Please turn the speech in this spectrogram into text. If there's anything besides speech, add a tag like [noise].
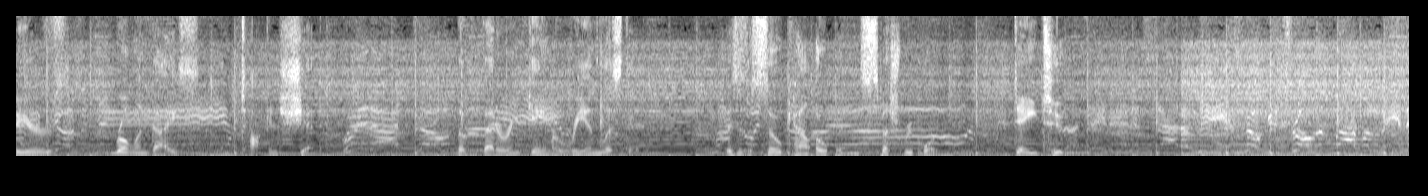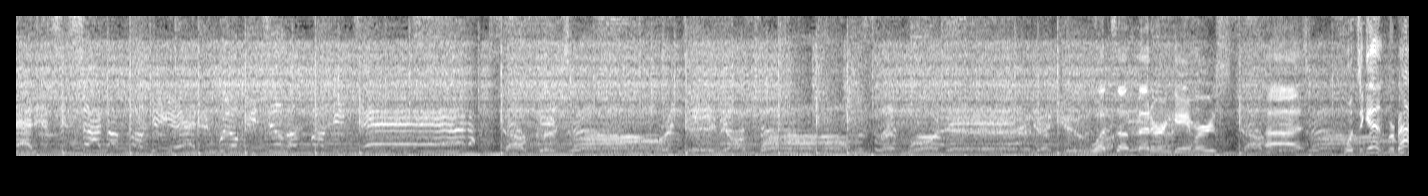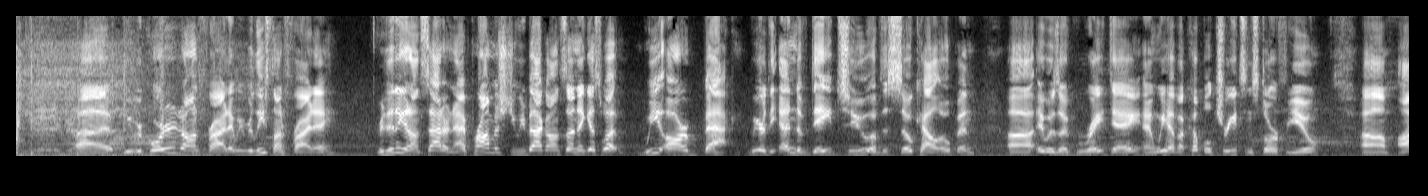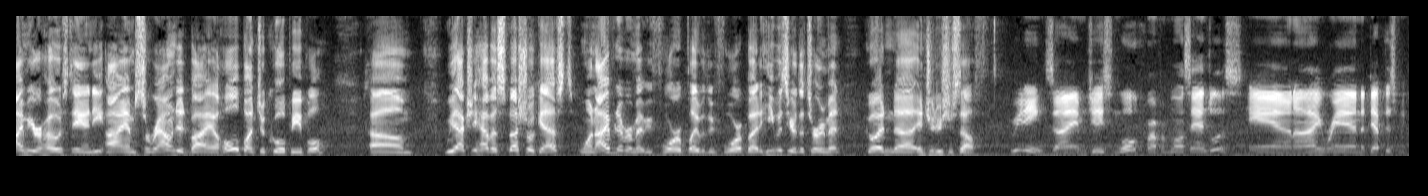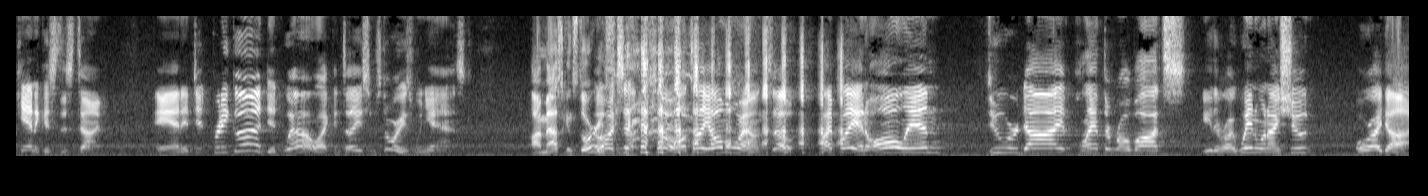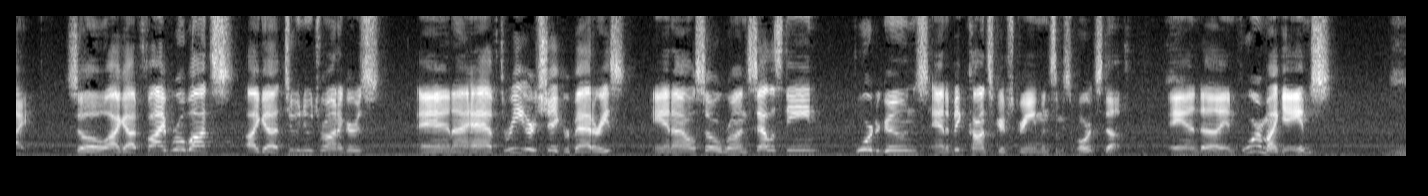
beers, rolling dice, and talking shit. The veteran gamer re-enlisted. This is a SoCal Open special report, day two. What's up, veteran gamers? Uh, once again, we're back. Uh, we recorded it on Friday. We released on Friday. We're doing it on Saturday. I promised you we'd be back on Sunday. Guess what? We are back. We are at the end of day two of the SoCal Open. Uh, it was a great day, and we have a couple treats in store for you. Um, I'm your host, Andy. I am surrounded by a whole bunch of cool people. Um, we actually have a special guest, one I've never met before or played with before, but he was here at the tournament. Go ahead and uh, introduce yourself. Greetings, I'm Jason Wolfe. I'm from Los Angeles, and I ran Adeptus Mechanicus this time. And it did pretty good, did well. I can tell you some stories when you ask. I'm asking stories. Oh, excellent. so I'll tell you all around. So I play an all in, do or die, plant the robots. Either I win when I shoot, or I die. So I got five robots, I got two Neutronicers, and I have three Earthshaker batteries, and I also run Celestine, four Dragoons, and a big conscript scream and some support stuff. And uh, in four of my games,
